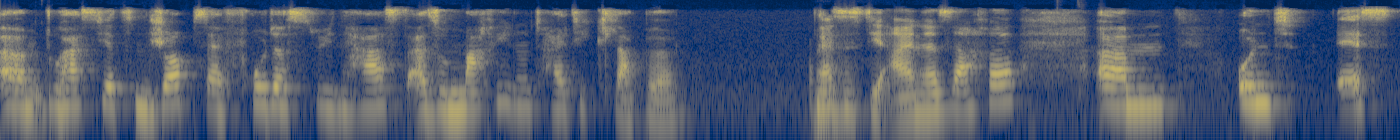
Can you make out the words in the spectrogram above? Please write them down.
ähm, du hast jetzt einen Job, sei froh, dass du ihn hast, also mach ihn und halt die Klappe. Das ist die eine Sache. Ähm, und es,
